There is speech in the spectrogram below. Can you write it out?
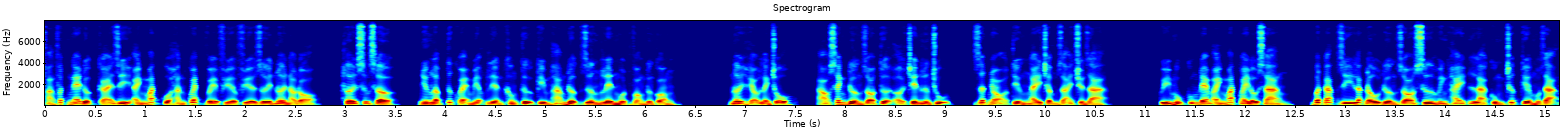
phảng phất nghe được cái gì ánh mắt của hắn quét về phía phía dưới nơi nào đó, hơi sững sờ, nhưng lập tức khỏe miệng liền không tự kìm hãm được dương lên một vòng đường cong. Nơi hẻo lánh chỗ, áo xanh đường do tựa ở trên lưng trụ, rất nhỏ tiếng ngay chậm rãi truyền ra quý mục cũng đem ánh mắt quay đầu sang, bất đắc dĩ lắc đầu đường do sư huynh hay là cùng trước kia một dạng,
